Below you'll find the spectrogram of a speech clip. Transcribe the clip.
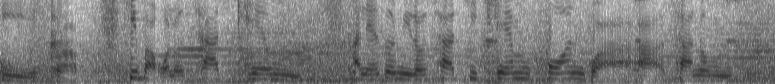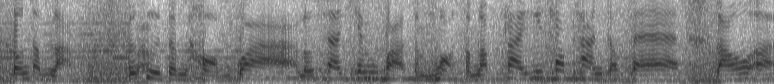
ทีครับที่บอกว่ารสชาติเข้ม อันนี้จะมีรสชาติที่เข้มข้นกว่าอ่าชานมต้นตำรับ ก็คือจะหอมกว่ารสชาติเข้มกว่าสำเหมาะสำหรับใครที่ชอบทานกาแฟ แล้วเอ่อ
